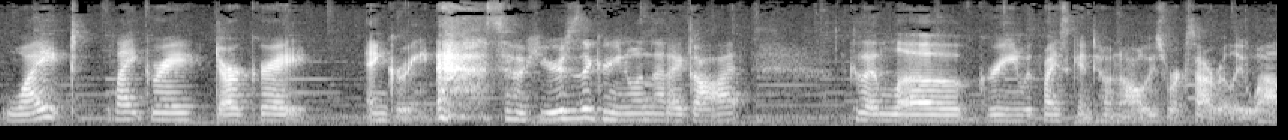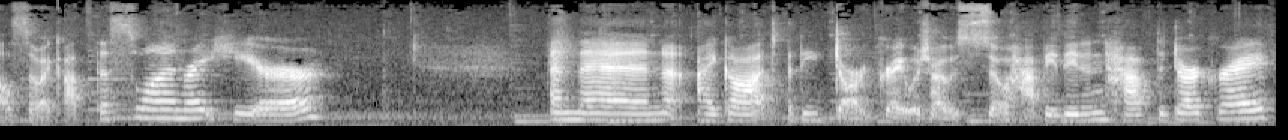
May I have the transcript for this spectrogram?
white, light gray, dark gray, and green. so here's the green one that I got because I love green with my skin tone. It always works out really well. So I got this one right here. And then I got the dark gray, which I was so happy. They didn't have the dark gray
